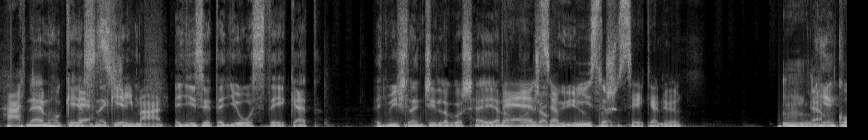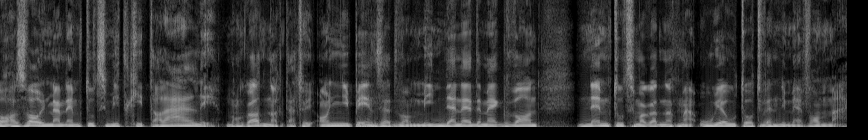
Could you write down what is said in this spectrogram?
Hát, nem, ha kérsz neki egy, egy, ízét, egy jó sztéket, egy Michelin csillagos helyen, akkor Persze, csak üljön biztos fel. a széken ül. Igen. Ilyenkor az van, hogy már nem tudsz mit kitalálni magadnak, tehát hogy annyi pénzed van, mindened megvan, nem tudsz magadnak már új autót venni, mert van már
